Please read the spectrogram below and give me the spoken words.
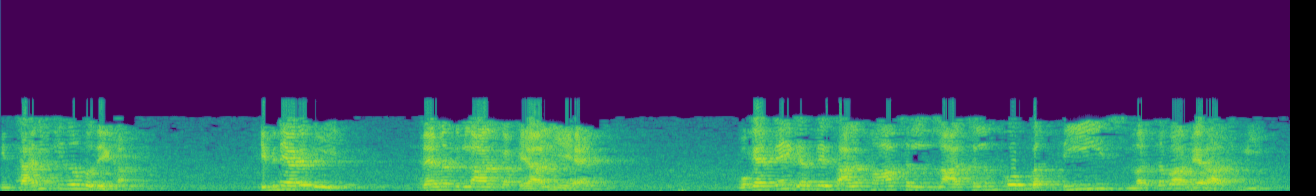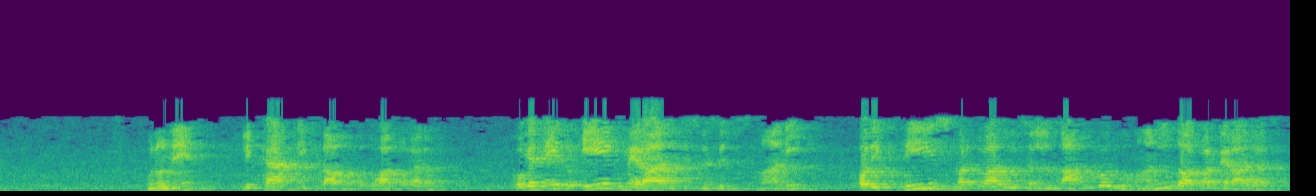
ان ساری چیزوں کو دیکھا۔ ابن عربی رحمت اللہ علیہ کا خیال یہ ہے۔ وہ کہتے ہیں کہ حضرت سالت محاف صلی اللہ علیہ وسلم کو بتیس مرتبہ معراج ہوئی۔ انہوں نے لکھا اپنی کتابوں کو، دعا وغیرہ۔ وہ کہتے ہیں تو ایک معراج جس میں سے جسمانی اور اکتیس مرتبہ حضور صلی اللہ علیہ وسلم کو روحانی طور پر معراج آ جائے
